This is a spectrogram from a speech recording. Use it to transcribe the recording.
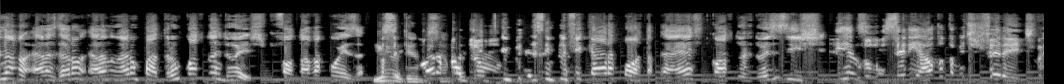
Não, elas, eram, elas não eram padrão 422, que faltava coisa. Meu Você Deus não era padrão. Eles simplificaram a porta. A S422 existe. Em resumo, um serial totalmente diferente. Né?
